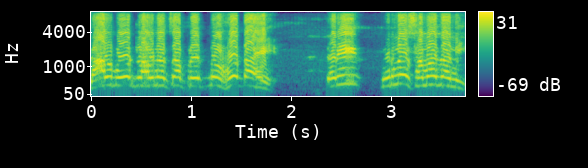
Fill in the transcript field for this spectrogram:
गालबोट लावण्याचा प्रयत्न होत आहे. तरी पूर्ण समाजाने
